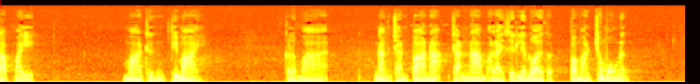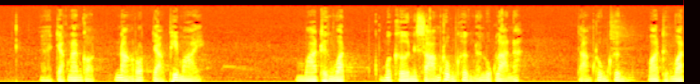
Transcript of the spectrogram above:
กลับมาอีก มาถึงพี่ไม้ก็มานั่งฉันปานะ ฉันน้ำอะไรเสร็จเรียบร้อยก็ประมาณชั่วโมงหนึ่ง จากนั้นก็นั่งรถจากพี่ไม้มาถึงวัดเมื่อคืนสามทุ่มครึ่งนะลูกหลานนะสามทุ่มครึ่งมาถึงวัด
